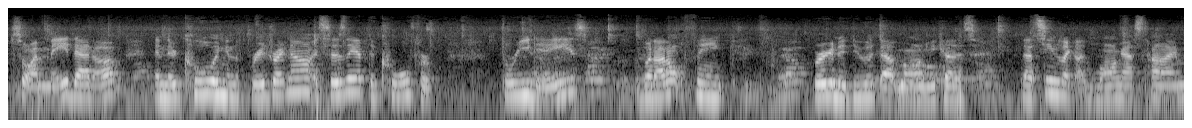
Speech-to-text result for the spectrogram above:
So I made that up and they're cooling in the fridge right now. It says they have to cool for 3 days, but I don't think we're going to do it that long because that seems like a long ass time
